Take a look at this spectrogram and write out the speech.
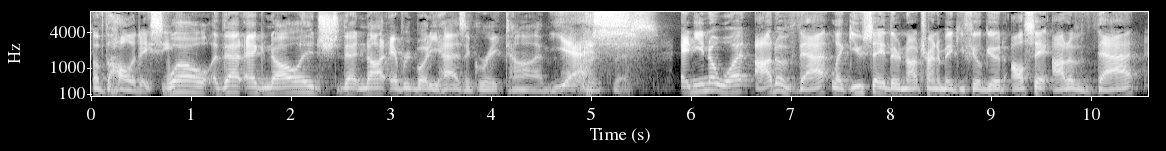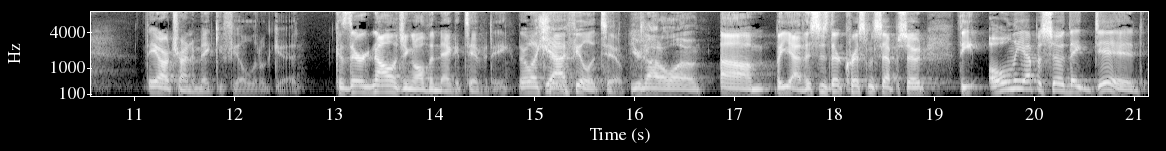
of the holiday season. Well, that acknowledge that not everybody has a great time. Yes. And you know what? Out of that, like you say, they're not trying to make you feel good. I'll say, out of that, they are trying to make you feel a little good because they're acknowledging all the negativity. They're like, yeah, I feel it too. You're not alone. Um, but yeah, this is their Christmas episode. The only episode they did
